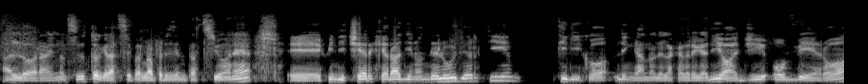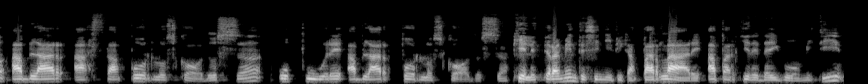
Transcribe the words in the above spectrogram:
Allora, innanzitutto grazie per la presentazione, eh, quindi cercherò di non deluderti ti dico l'inganno della cadrega di oggi, ovvero hablar hasta por los codos oppure hablar por los codos, che letteralmente significa parlare a partire dai gomiti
